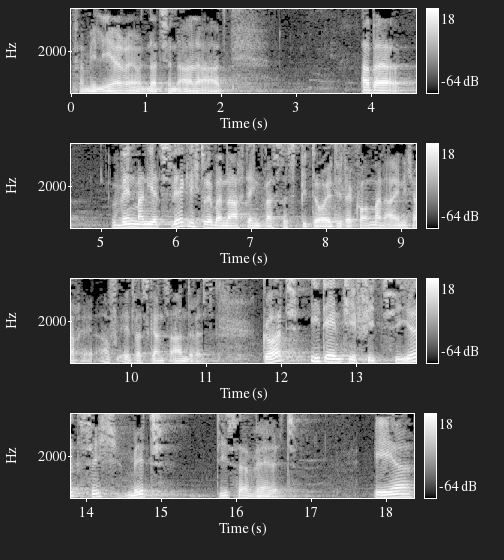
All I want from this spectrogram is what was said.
familiäre und nationale Art. Aber wenn man jetzt wirklich drüber nachdenkt, was das bedeutet, da kommt man eigentlich auch auf etwas ganz anderes. Gott identifiziert sich mit dieser Welt. Er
